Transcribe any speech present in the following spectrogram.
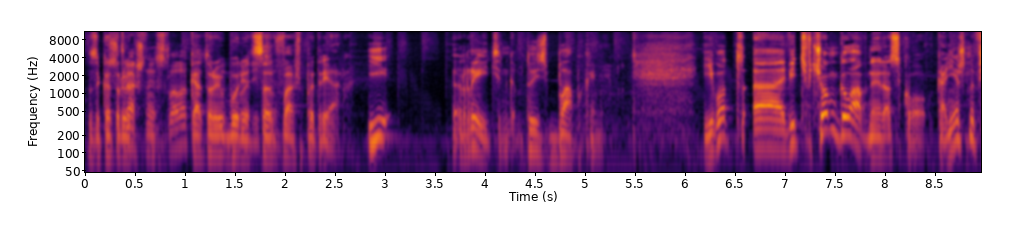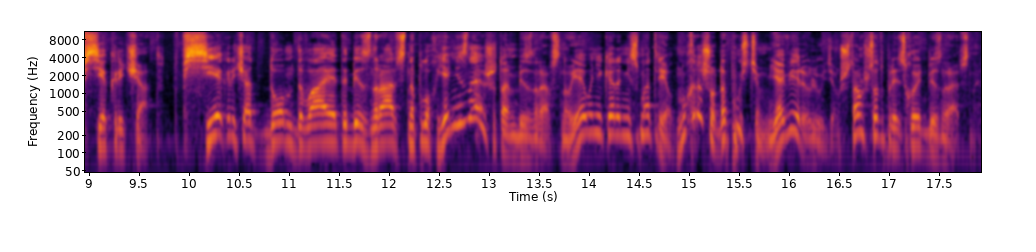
за которую, Страшные слова, которые борется говорите. ваш патриарх, и рейтингом, то есть бабками. И вот а, ведь в чем главный раскол? Конечно, все кричат. Все кричат, Дом-2 это безнравственно, плохо. Я не знаю, что там безнравственного, я его никогда не смотрел. Ну хорошо, допустим, я верю людям, что там что-то происходит безнравственное.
